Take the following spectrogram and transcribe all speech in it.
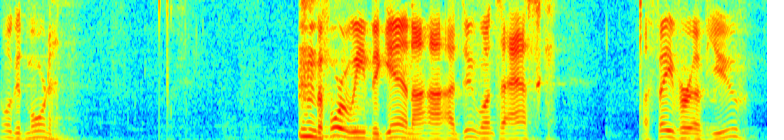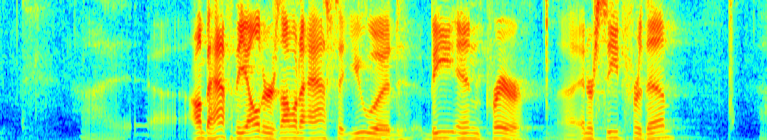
Well, good morning. Before we begin, I, I, do want to ask a favor of you. Uh, on behalf of the elders, I want to ask that you would be in prayer, uh, intercede for them, uh,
